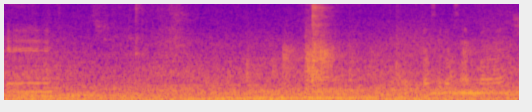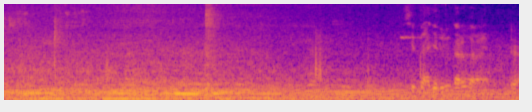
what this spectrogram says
Oke. Kita sudah sampai. Situ aja dulu taruh barangnya. Ya.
